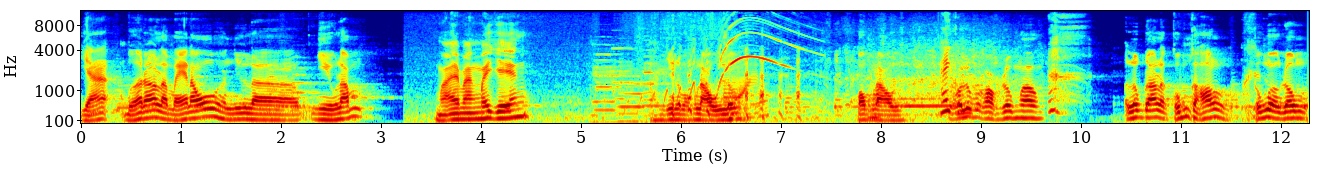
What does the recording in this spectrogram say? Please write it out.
dạ bữa đó là mẹ nấu hình như là nhiều lắm. Mà em ăn mấy chén? Hình như là một nồi luôn. Một nồi. Thấy có lúc còn rung không? Lúc đó là cũng còn cũng còn rung.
